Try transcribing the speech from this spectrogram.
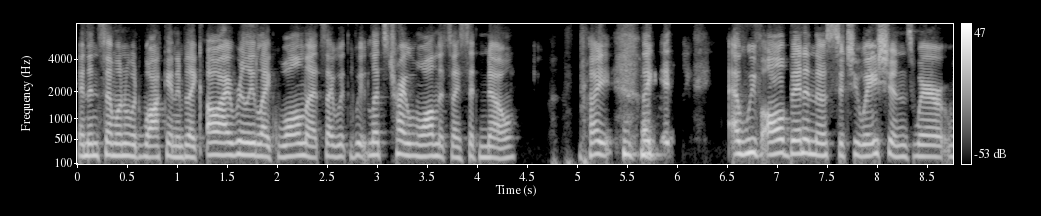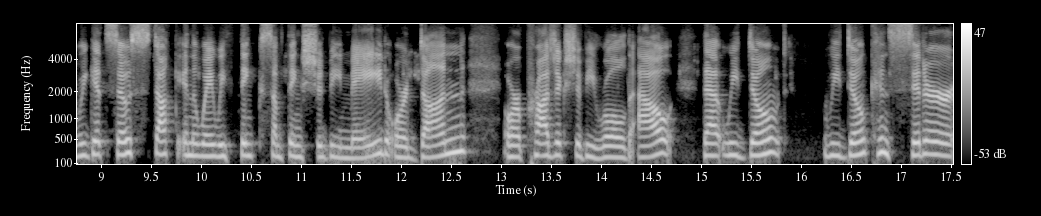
And then someone would walk in and be like oh i really like walnuts. I would let's try walnuts. And i said no. Right? Like it, and we've all been in those situations where we get so stuck in the way we think something should be made or done or a project should be rolled out that we don't we don't consider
